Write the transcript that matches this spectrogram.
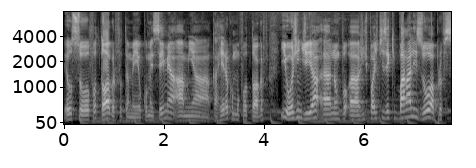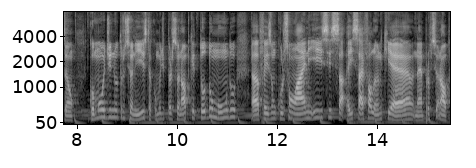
eu sou fotógrafo também. Eu comecei minha, a minha carreira como fotógrafo e hoje em dia uh, não, uh, a gente pode dizer que banalizou a profissão como de nutricionista, como de personal, porque todo mundo uh, fez um curso online e, se sa e sai falando que é né, profissional.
